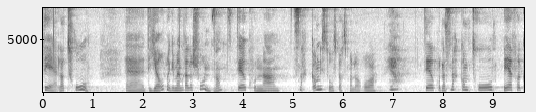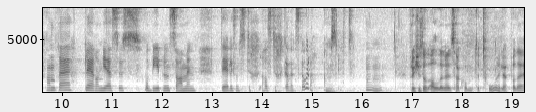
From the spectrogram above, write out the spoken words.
dele tro eh, det gjør noe med en relasjon. Sant? Det å kunne snakke om de store spørsmålene og det å kunne snakke om tro, be for hverandre, lære om Jesus og Bibelen sammen, det liksom styr har styrka vennskapet. da, absolutt. Mm. For det er ikke sånn at alle nødvendigvis har kommet til tro i løpet av det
